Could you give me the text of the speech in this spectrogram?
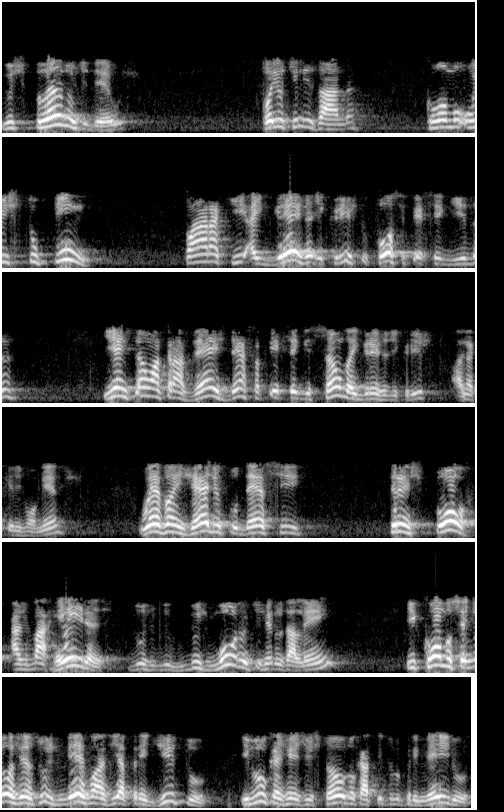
nos planos de Deus, foi utilizada como o estupim para que a igreja de Cristo fosse perseguida. E então, através dessa perseguição da igreja de Cristo, naqueles momentos, o evangelho pudesse transpor as barreiras dos, dos muros de Jerusalém, e como o Senhor Jesus mesmo havia predito, e Lucas registrou no capítulo 1,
